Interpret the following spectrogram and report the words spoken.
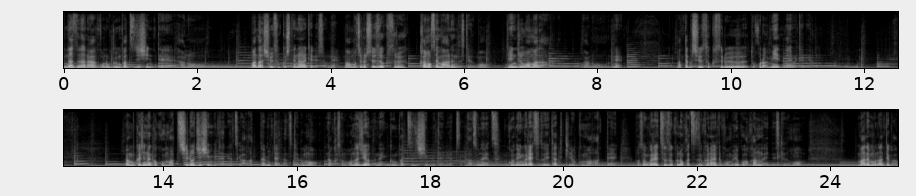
なぜなら、この群発地震って、あの、まだ収束してないわけですよね。まあもちろん収束する可能性もあるんですけども、現状はまだ、あのね、全く収束するところは見えてないわけで。まあ、昔なんかこう松代地震みたいなやつがあったみたいなんですけども、なんかその同じようなね、群発地震みたいなやつ、謎のやつ、5年ぐらい続いたって記録もあって、まあ、そのぐらい続くのか続かないのかもよくわかんないんですけども、まあでもなんていうか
